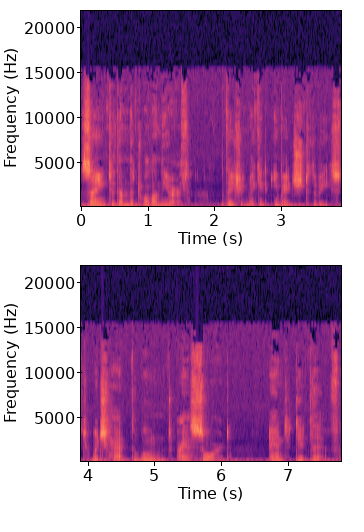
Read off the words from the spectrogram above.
saying to them that dwell on the earth, that they should make an image to the beast, which had the wound by a sword, and did live.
